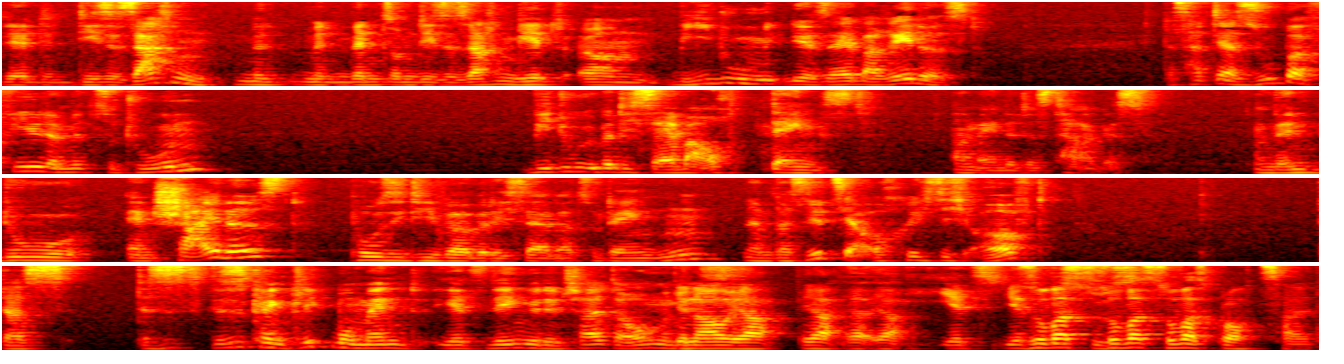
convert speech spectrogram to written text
die, diese Sachen, mit, mit, wenn es um diese Sachen geht, ähm, wie du mit dir selber redest, das hat ja super viel damit zu tun, wie du über dich selber auch denkst. am Ende des Tages. Und wenn du entscheidest, positiver über dich selber zu denken, dann passiert es ja auch richtig oft, dass das ist, das ist kein Klickmoment, jetzt legen wir den Schalter um und Genau, jetzt, ja, ja, ja, ja. jetzt, jetzt sowas, sowas, sowas braucht Zeit.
